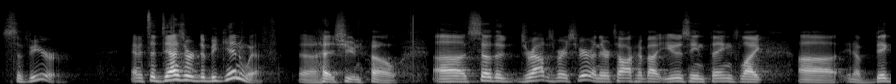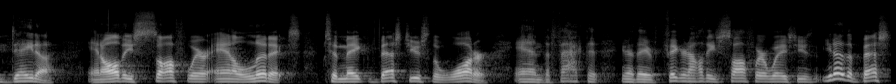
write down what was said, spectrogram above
Severe. And it's a desert to begin with uh, as you know. Uh, so the drought is very severe, and they're talking about using things like uh, you know, big data and all these software analytics to make best use of the water. And the fact that you know, they've figured out all these software ways to use You know, the best,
